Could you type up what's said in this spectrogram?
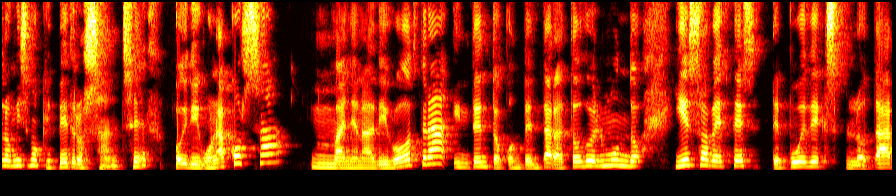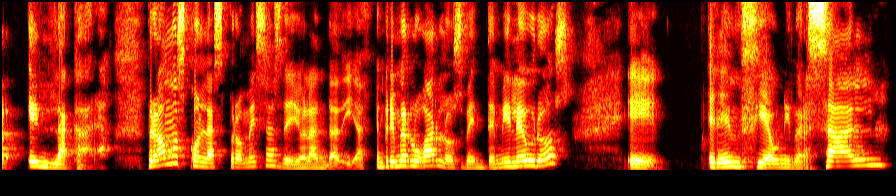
lo mismo que Pedro Sánchez. Hoy digo una cosa mañana digo otra, intento contentar a todo el mundo y eso a veces te puede explotar en la cara. Pero vamos con las promesas de Yolanda Díaz. En primer lugar, los 20.000 euros. Eh, herencia universal,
